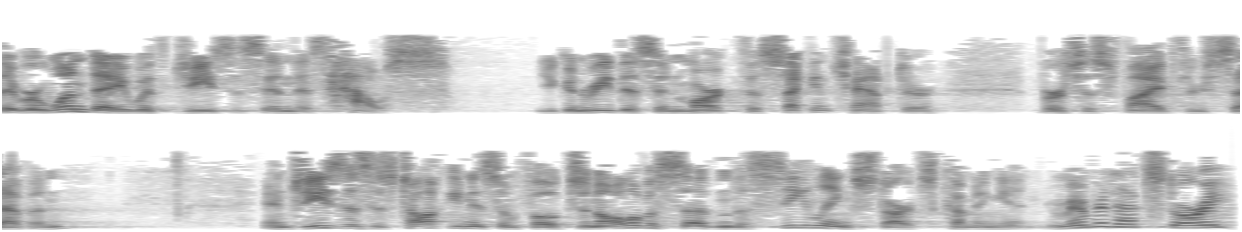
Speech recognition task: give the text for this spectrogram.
They were one day with Jesus in this house. You can read this in Mark, the second chapter, verses 5 through 7. And Jesus is talking to some folks, and all of a sudden the ceiling starts coming in. Remember that story?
